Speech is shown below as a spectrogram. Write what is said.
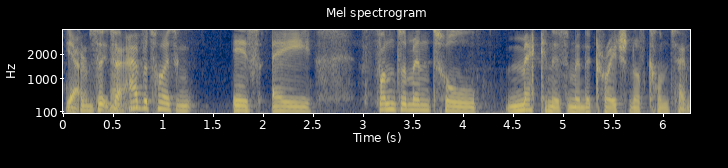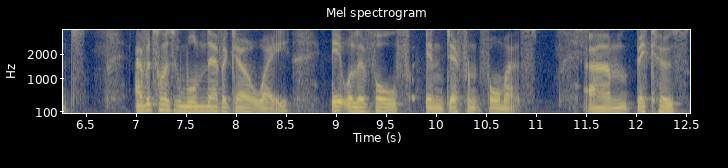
yeah, so, so Yeah. advertising is a fundamental mechanism in the creation of content. Advertising will never go away, it will evolve in different formats um, because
